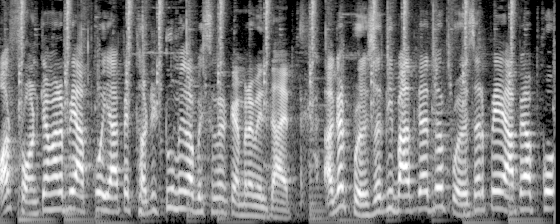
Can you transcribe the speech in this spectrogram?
और फ्रंट कैमरा पे आपको यहाँ पे 32 मेगापिक्सल का कैमरा मिलता है। अगर प्रोसेसर की बात करें तो प्रोसेसर पे यहाँ पे आपको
